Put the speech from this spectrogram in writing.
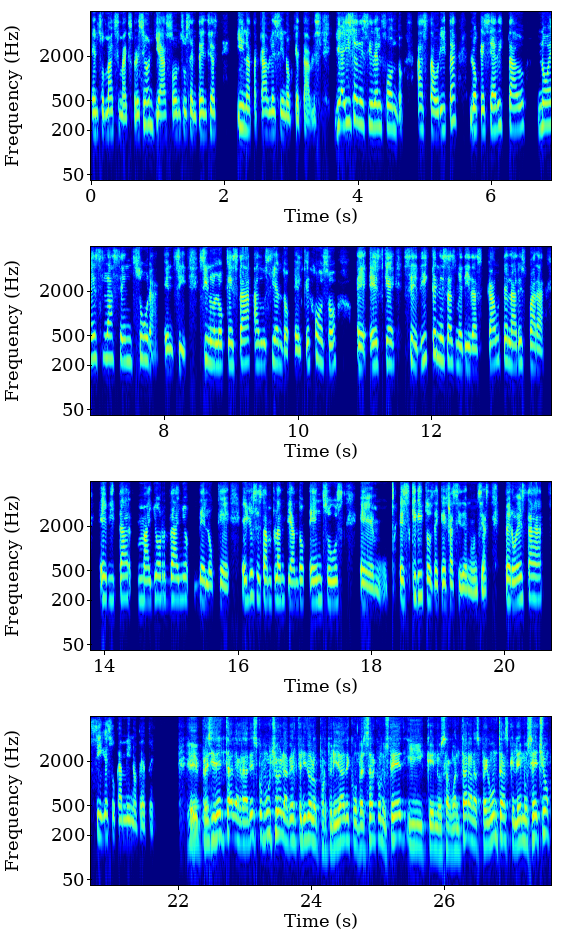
En máxima expresión, ya son sus sentencias inatacables, inobjetables. Y ahí se decide el fondo. Hasta ahorita lo que se ha dictado no es la censura en sí, sino lo que está aduciendo el quejoso eh, es que se dicten esas medidas cautelares para evitar mayor daño de lo que ellos están planteando en sus em, escritos de quejas y denuncias. Pero esta sigue su camino, Pepe. Eh, Presidenta, le agradezco mucho el haber tenido la oportunidad de conversar con usted y que nos aguantara las preguntas que le hemos hecho.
